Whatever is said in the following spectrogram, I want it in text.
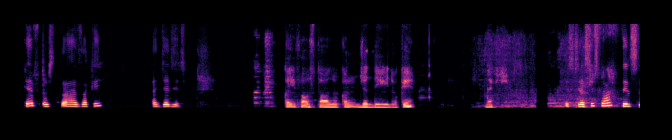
كيف أستاذك الجديد؟ كيف أستاذك الجديد? Okay. Next. Is your sister still s-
